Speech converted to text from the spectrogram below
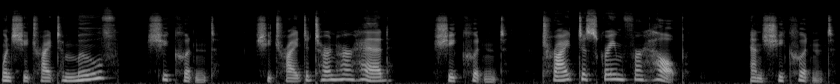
When she tried to move, she couldn't. She tried to turn her head, she couldn't. Tried to scream for help, and she couldn't.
